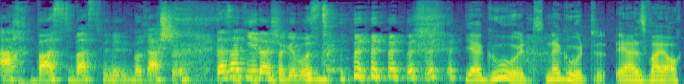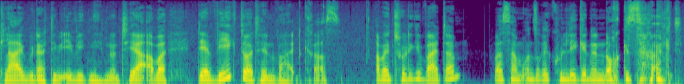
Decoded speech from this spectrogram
ach was, was für eine Überraschung. Das hat jeder schon gewusst. ja gut, na gut. Ja, es war ja auch klar, irgendwie nach dem ewigen Hin und Her, aber der Weg dorthin war halt krass. Aber entschuldige weiter, was haben unsere Kolleginnen noch gesagt?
